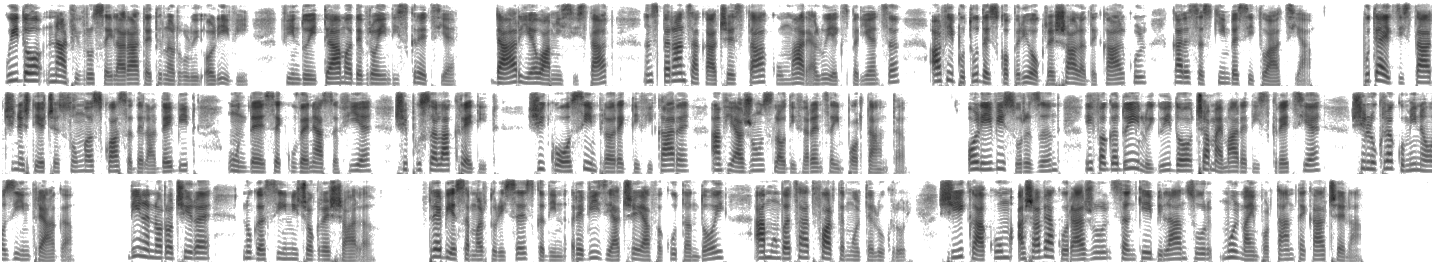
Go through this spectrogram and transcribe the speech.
Guido n-ar fi vrut să-i arate tânărului Olivi, fiindu-i teamă de vreo indiscreție, dar eu am insistat, în speranța că acesta, cu marea lui experiență, ar fi putut descoperi o greșeală de calcul care să schimbe situația. Putea exista cine știe ce sumă scoasă de la debit, unde se cuvenea să fie, și pusă la credit, și cu o simplă rectificare am fi ajuns la o diferență importantă. Olivi, surâzând, îi făgădui lui Guido cea mai mare discreție și lucră cu mine o zi întreagă. Din nenorocire, nu găsi nicio greșeală. Trebuie să mărturisesc că din revizia aceea făcută în doi am învățat foarte multe lucruri și că acum aș avea curajul să închei bilanțuri mult mai importante ca acela.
